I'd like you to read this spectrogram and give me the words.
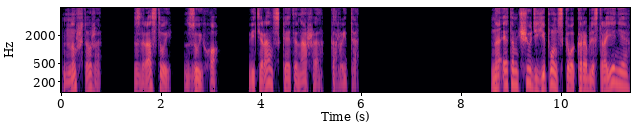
Ну что же, здравствуй, Цзуйхо. Ветеранская ты наша корыта. На этом чуде японского кораблестроения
